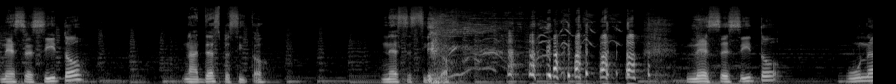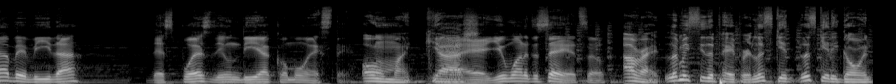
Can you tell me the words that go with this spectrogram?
necesito Not despacito. Necesito. necesito una bebida después de un día como este. oh my gosh. Hey, you wanted to say it, so All right, let me see the paper. Let's get let's get it going.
